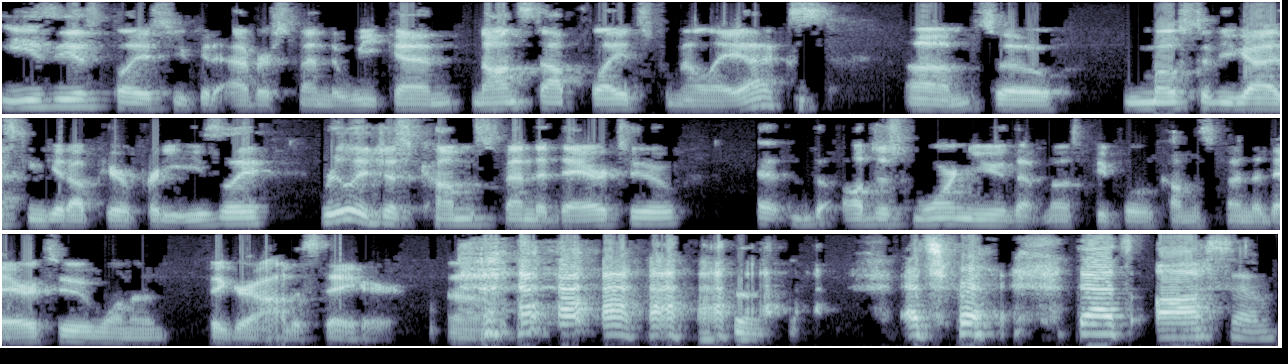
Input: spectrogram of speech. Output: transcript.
easiest place you could ever spend a weekend. Nonstop flights from LAX. Um, so most of you guys can get up here pretty easily. Really, just come spend a day or two. I'll just warn you that most people who come spend a day or two want to figure out how to stay here. Um, That's right. That's awesome.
